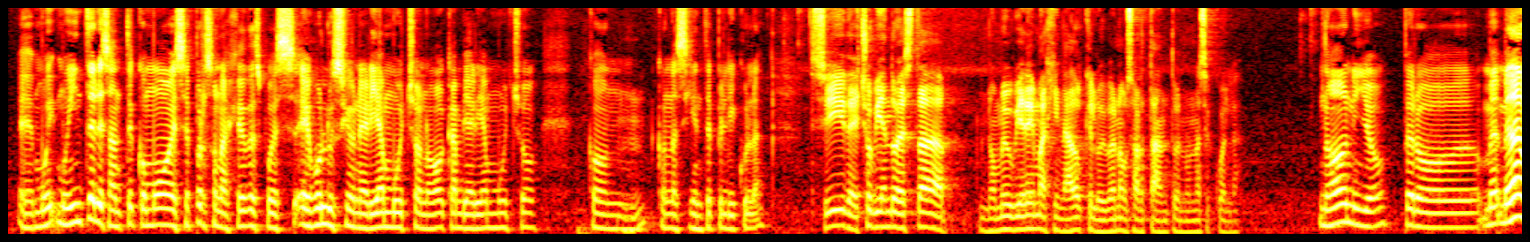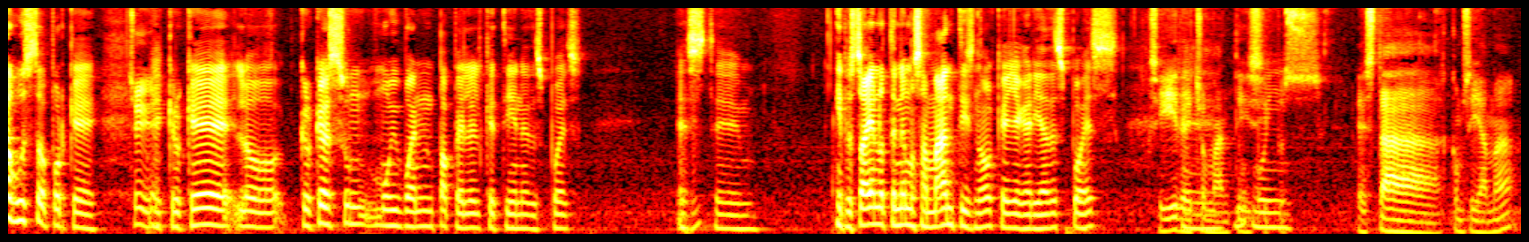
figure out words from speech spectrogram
Eh, muy, muy interesante cómo ese personaje después evolucionaría mucho, ¿no? Cambiaría mucho con, la siguiente película. Sí, de hecho, viendo esta, no me hubiera imaginado que lo iban a usar tanto en una secuela. No, ni yo, pero me, da gusto porque eh, creo que lo creo que es un muy buen papel el que tiene después. Este y pues todavía no tenemos a Mantis, ¿no? Que llegaría después. Sí, de hecho eh, Mantis pues, esta, ¿cómo se llama?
